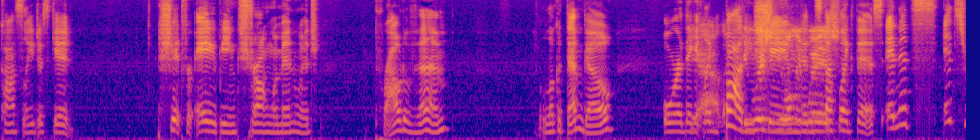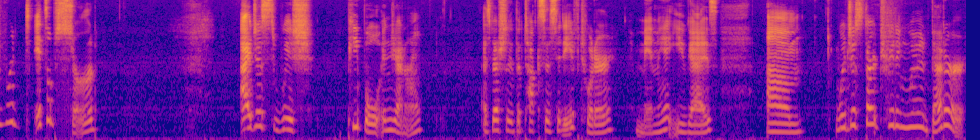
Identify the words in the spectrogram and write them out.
constantly just get shit for a being strong women, which proud of them. Look at them go. Or they get Yeah, like like, body you shamed and wish. stuff like this, and it's it's it's absurd. I just wish people in general, especially the toxicity of Twitter, mainly at you guys, um, would just start treating women better.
